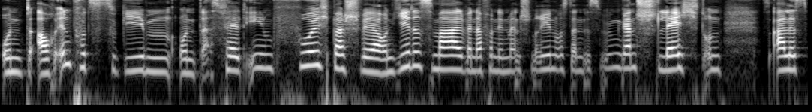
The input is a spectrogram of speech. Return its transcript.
und auch Inputs zu geben. Und das fällt ihm furchtbar schwer. Und jedes Mal, wenn er von den Menschen reden muss, dann ist ihm ganz schlecht und ist alles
